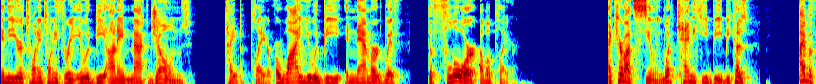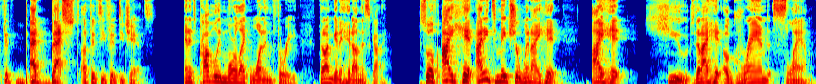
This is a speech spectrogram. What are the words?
in the year 2023 it would be on a Mac Jones type player or why you would be enamored with the floor of a player. I care about ceiling. What can he be? Because I have a at best a 50-50 chance. And it's probably more like 1 in 3 that I'm going to hit on this guy. So if I hit, I need to make sure when I hit, I hit huge, that I hit a grand slam.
